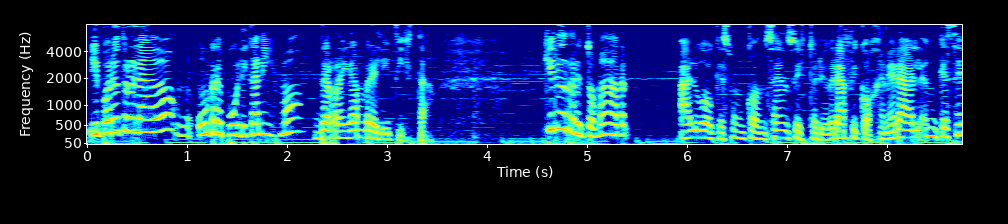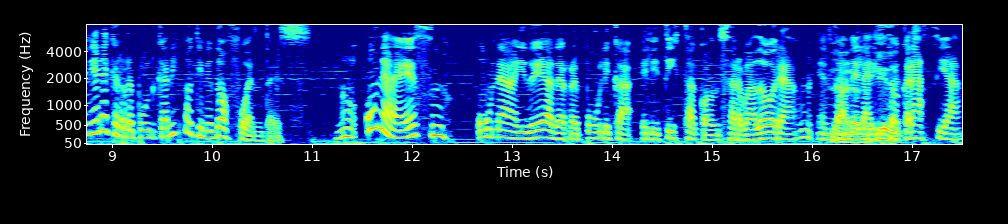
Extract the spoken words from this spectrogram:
Y por otro lado, un republicanismo de raigambre elitista. Quiero retomar algo que es un consenso historiográfico general, que señala que el republicanismo tiene dos fuentes. ¿no? Una es una idea de república elitista conservadora, en Claro, donde la tiene- aristocracia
